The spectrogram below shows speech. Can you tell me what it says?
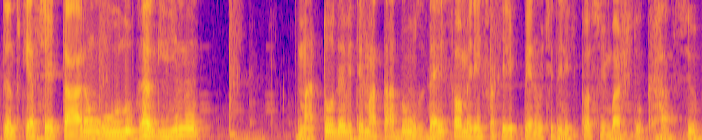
Tanto que acertaram. O Lucas Lima matou, deve ter matado uns 10 palmeirenses com aquele pênalti dele que passou embaixo do Cássio.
